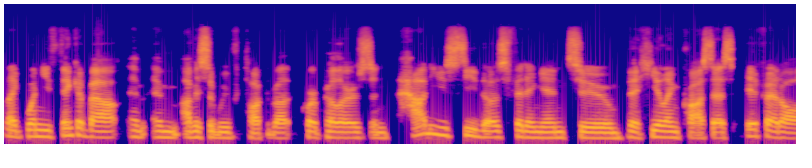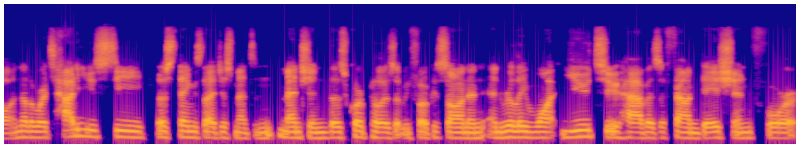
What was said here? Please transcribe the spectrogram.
like when you think about and, and obviously we've talked about core pillars and how do you see those fitting into the healing process, if at all? In other words, how do you see those things that I just mentioned, mentioned those core pillars that we focus on and, and really want you to have as a foundation for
